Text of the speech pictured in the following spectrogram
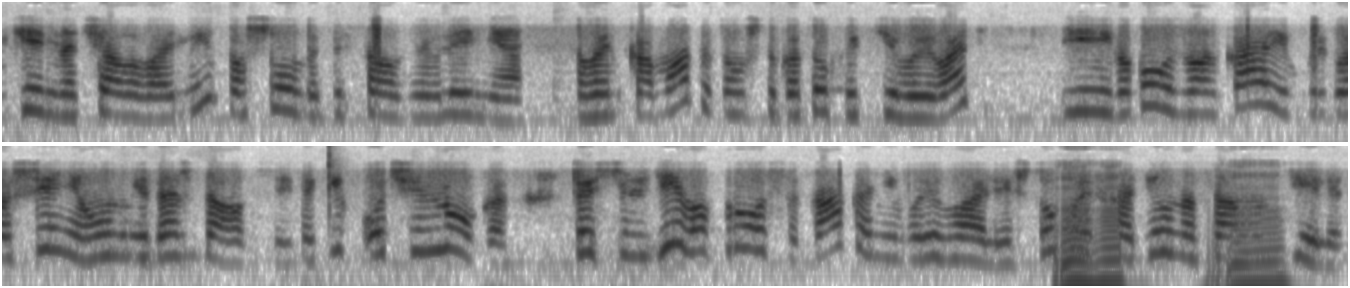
в день начала войны пошел, написал заявление в военкомат о том, что готов идти воевать. И никакого звонка и приглашения он не дождался. И таких очень много. То есть у людей вопросы, как они воевали, что Мгм. происходило на самом Мгм. деле.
